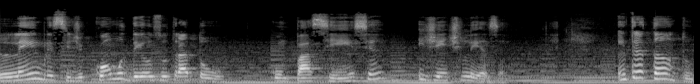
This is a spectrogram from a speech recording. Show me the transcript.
Lembre-se de como Deus o tratou, com paciência e gentileza. Entretanto,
